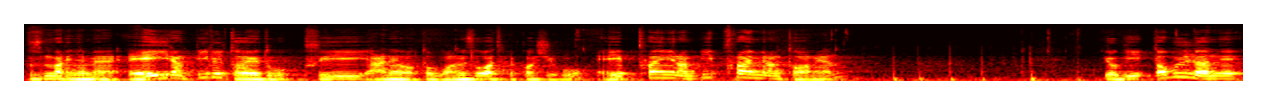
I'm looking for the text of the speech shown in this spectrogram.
무슨 말이냐면 A랑 B를 더해도 V 안에 어떤 원소가 될 것이고 A 프라임이랑 B 프라임이랑 더하면 여기 W 안에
